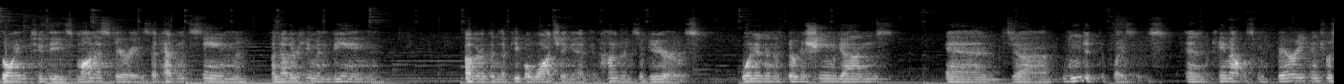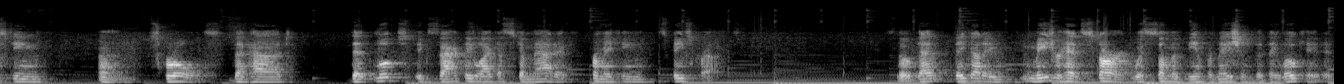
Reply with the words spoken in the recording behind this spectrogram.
going to these monasteries that hadn't seen another human being other than the people watching it in hundreds of years, went in with their machine guns and uh, looted the places and came out with some very interesting uh, scrolls that had that looked exactly like a schematic for making spacecraft. So that they got a major head start with some of the information that they located.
